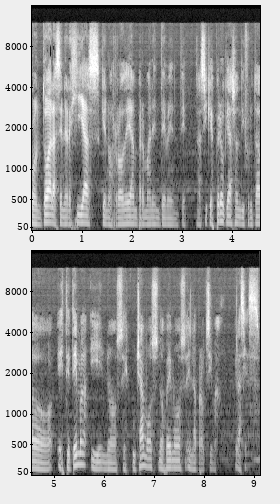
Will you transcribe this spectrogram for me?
con todas las energías que nos rodean permanentemente. Así que espero que hayan disfrutado este tema y nos escuchamos, nos vemos en la próxima. Gracias.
